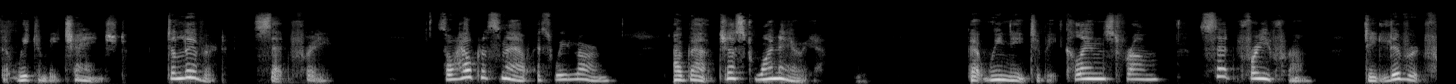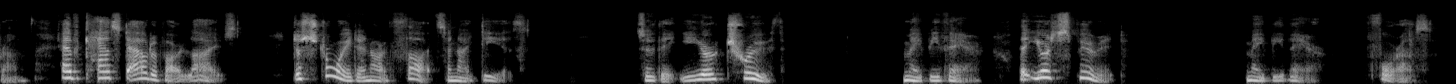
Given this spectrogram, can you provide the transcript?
that we can be changed, delivered, set free. So help us now as we learn about just one area that we need to be cleansed from, set free from, delivered from, have cast out of our lives, destroyed in our thoughts and ideas, so that your truth may be there, that your spirit may be there for us.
